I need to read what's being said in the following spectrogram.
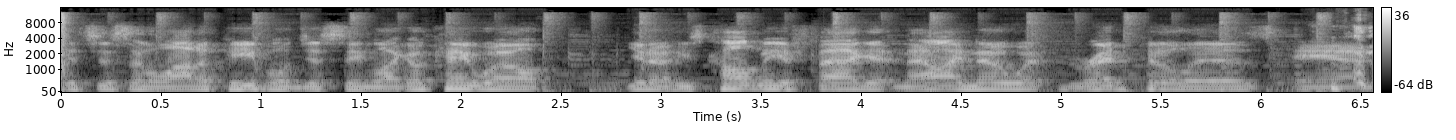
it's just that a lot of people just seem like okay, well, you know, he's called me a faggot. Now I know what red pill is, and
